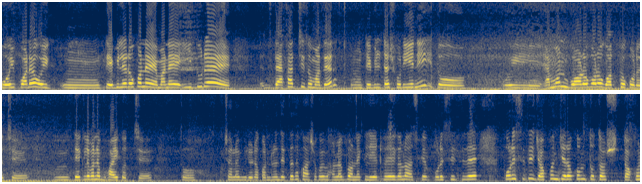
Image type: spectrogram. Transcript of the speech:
বই পড়ে ওই টেবিলের ওখানে মানে ইঁদুরে দেখাচ্ছি তোমাদের। টেবিলটা সরিয়ে নিই। তো ওই এমন বড় বড় গর্ত করেছে। দেখলে মানে ভয় করছে। তো চলো ভিডিওটা কন্টিনিউ দেখতে থাকো। আশা করি ভালো লাগবে। অনেক লেট হয়ে গেল আজকে পরিস্থিতিতে। পরিস্থিতি যখন যেরকম, তো তখন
